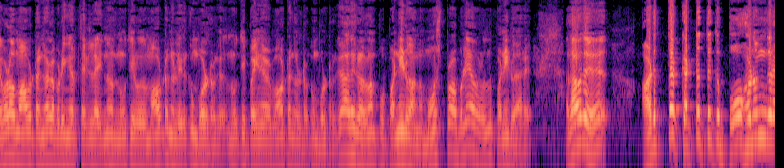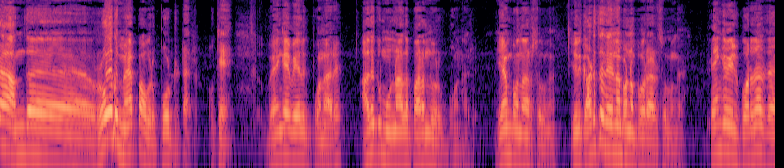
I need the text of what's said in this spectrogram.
எவ்வளோ மாவட்டங்கள் அப்படிங்கிறது தெரியல. இன்னும் நூற்றி இருபது மாவட்டங்கள் இருக்கும் போல் இருக்கு நூற்றி பதினேழு மாவட்டங்கள் இருக்கும் போல் இருக்கு அதுகளெல்லாம் இப்போ பண்ணிடுவாங்க. மோஸ்ட் ப்ராபப்ளி அவர் வந்து பண்ணிடுவார். அதாவது அடுத்த கட்டத்துக்கு போகணுங்கிற அந்த ரோடு மேப்பை அவர் போட்டுட்டார். ஓகே வெங்காய வேலுக்கு போனார். அதுக்கு முன்னால் பரந்தூருக்கு போனார். ஏன் போனார் சொல்லுங்கள் இதுக்கு அடுத்தது என்ன பண்ண போகிறாரு சொல்லுங்கள் வேங்கவேல் போகிறதா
